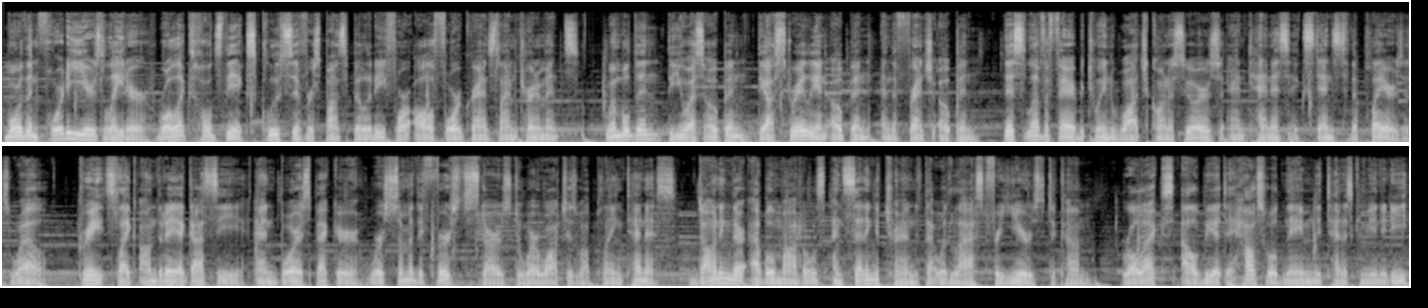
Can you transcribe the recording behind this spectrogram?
More than 40 years later, Rolex holds the exclusive responsibility for all four Grand Slam tournaments Wimbledon, the US Open, the Australian Open, and the French Open. This love affair between watch connoisseurs and tennis extends to the players as well. Greats like Andre Agassi and Boris Becker were some of the first stars to wear watches while playing tennis, donning their Ebel models and setting a trend that would last for years to come. Rolex, albeit a household name in the tennis community,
